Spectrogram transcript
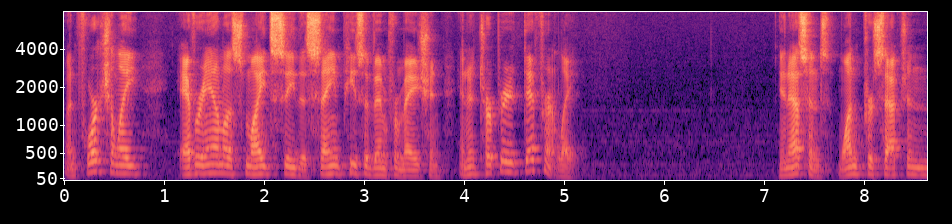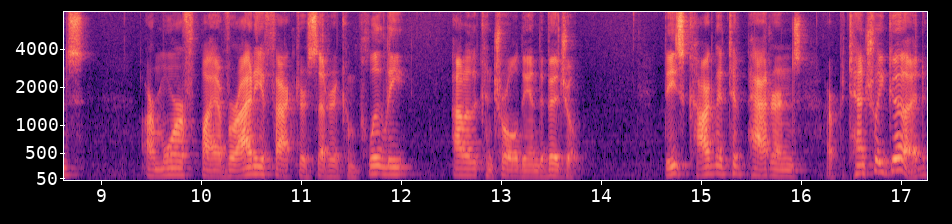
Unfortunately, every analyst might see the same piece of information and interpret it differently. In essence, one perceptions are morphed by a variety of factors that are completely out of the control of the individual. These cognitive patterns are potentially good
